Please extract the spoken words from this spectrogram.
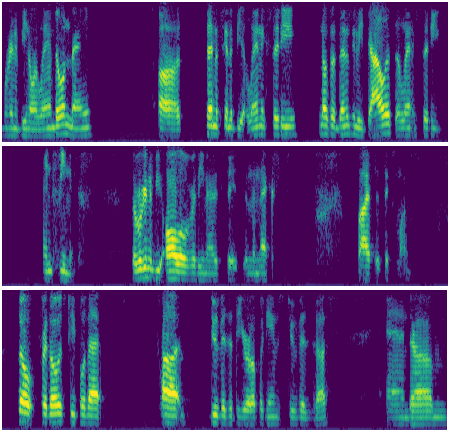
we're going to be in Orlando in May. Uh, then it's going to be Atlantic City. No, so then it's going to be Dallas, Atlantic City, and Phoenix. So we're going to be all over the United States in the next five to six months. So for those people that uh, do visit the Europa games, do visit us, and um,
